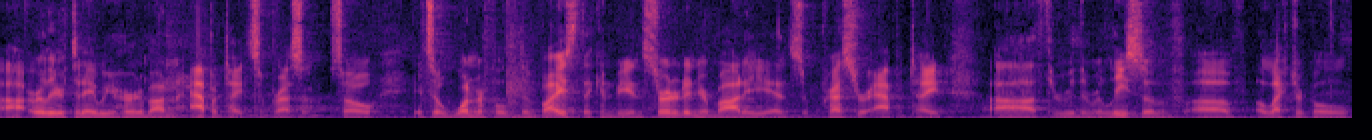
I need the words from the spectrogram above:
uh, earlier today we heard about an appetite suppressant. So it's a wonderful device that can be inserted in your body and suppress your appetite uh, through the release of, of electrical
